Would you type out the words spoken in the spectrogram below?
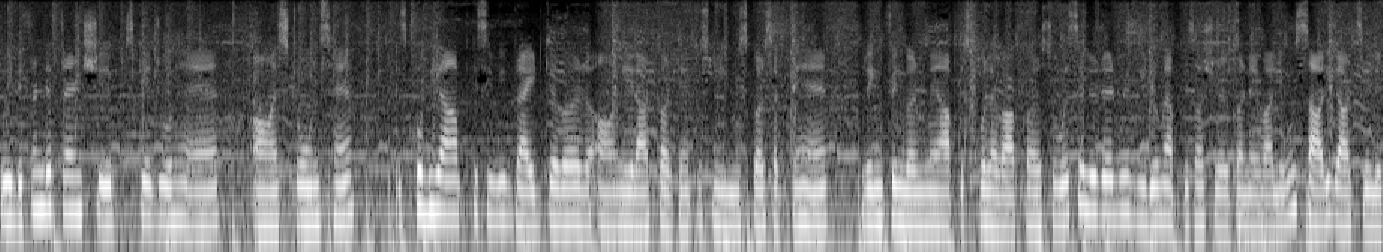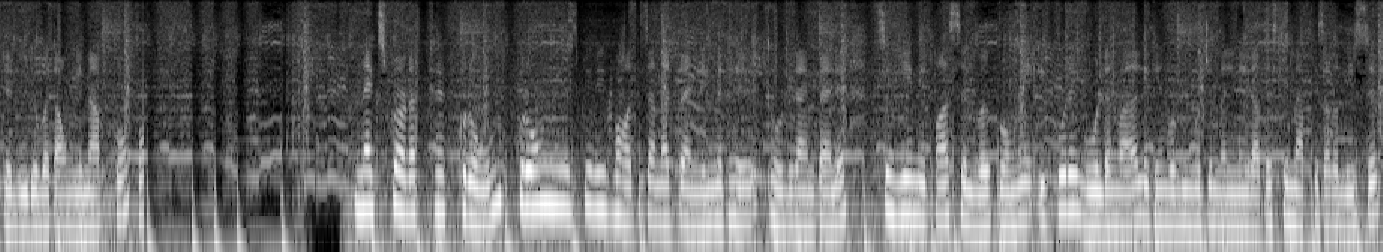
सो ये डिफरेंट डिफरेंट शेप्स के जो हैं स्टोन्स हैं। इसको भी आप किसी भी ब्राइड के अगर नेल आर्ट करते हैं तो उसमें यूज़ कर सकते हैं। रिंग फिंगर में आप इसको लगाकर, सो इससे रिलेटेड भी वीडियो मैं आपके साथ शेयर करने वाली हूँ। सारी आर्ट से रिलेटेड वीडियो बताऊँगी मैं आपको। नेक्स्ट प्रोडक्ट है क्रोम क्रोम न्यूज़ पे भी बहुत ही ज़्यादा ट्रेंडिंग में थे थोड़ी टाइम पहले. सो ये मेरे पास सिल्वर क्रोम है. एक और एक गोल्डन वाला, लेकिन वो भी मुझे मिल नहीं रहा था, इसलिए मैं आपके साथ अभी सिर्फ़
